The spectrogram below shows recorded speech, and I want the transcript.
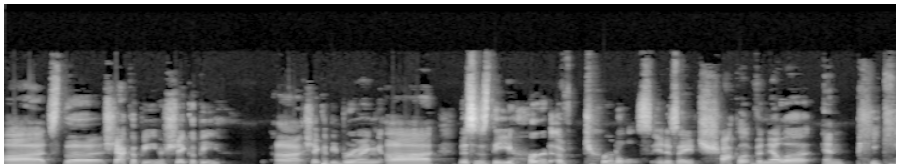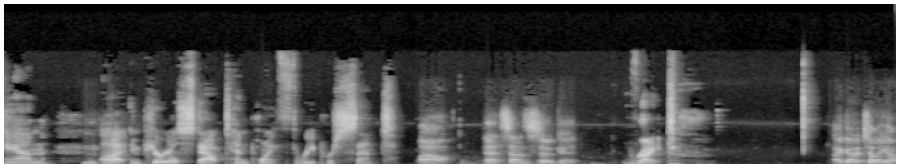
Uh, it's the Shakopee or Shakopee, uh, Shakopee Brewing. Uh, this is the Herd of Turtles. It is a chocolate, vanilla, and pecan Mm. uh, imperial stout, 10.3 percent. Wow, that sounds so good. Right. I gotta tell you,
